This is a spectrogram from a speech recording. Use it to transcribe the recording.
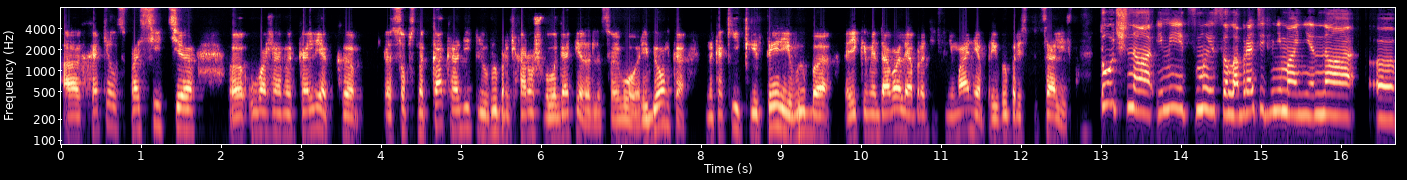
А, хотел спросить э, уважаемых коллег, Э, собственно, как родителю выбрать хорошего логопеда для своего ребенка, на какие критерии вы бы рекомендовали обратить внимание при выборе специалиста? Точно имеет смысл обратить внимание на э,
